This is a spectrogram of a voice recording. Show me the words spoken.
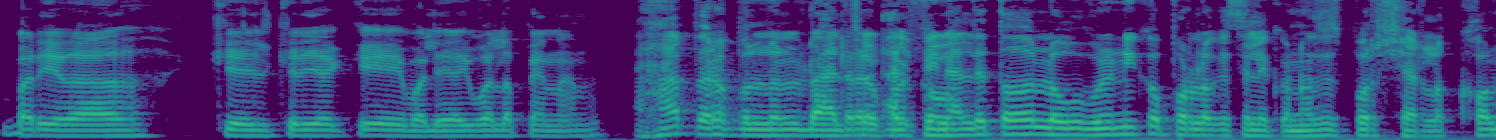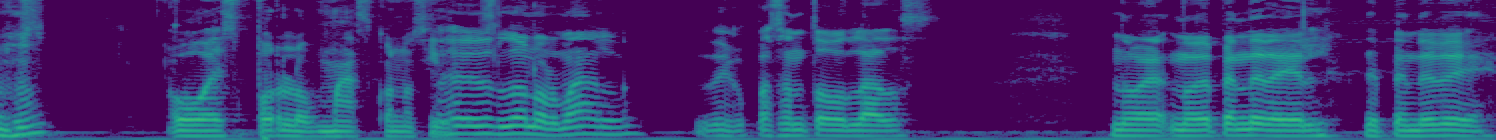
variedad que él quería que valiera igual la pena, ¿no? Ajá, pero pues, lo- al, final de todo, lo único por lo que se le conoce es por Sherlock Holmes. O es por lo más conocido. Pues es lo normal, ¿no? Digo, pasa en todos lados. No, no depende de él, depende de,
